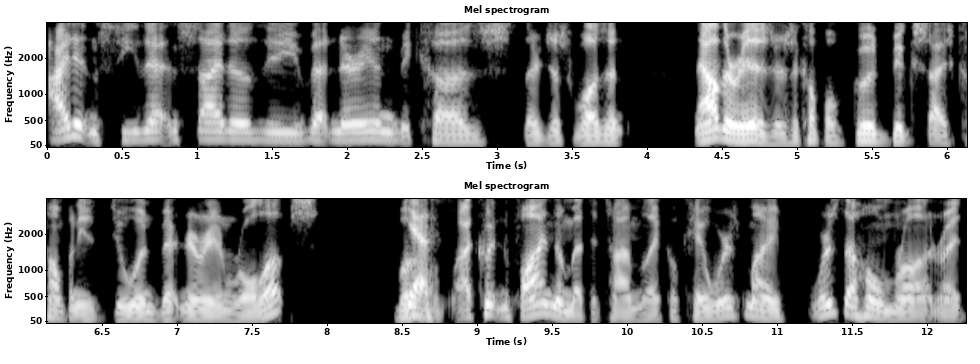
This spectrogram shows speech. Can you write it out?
I didn't see that inside of the veterinarian because there just wasn't. Now there is. There's a couple good big size companies doing veterinarian roll ups, but Yes. I couldn't find them at the time. Like, okay, where's my where's the home run? Right?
